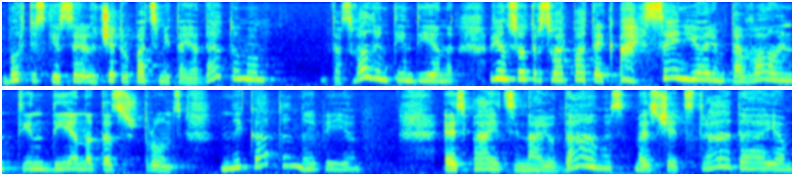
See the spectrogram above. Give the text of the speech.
Burtiski 14. datumā. Tas Valentīna diena. Viens otrs var pateikt, ah, seniorim tā Valentīna diena, tas strūns. Nekā tā nebija. Es paaicināju dāmas, mēs šeit strādājam,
